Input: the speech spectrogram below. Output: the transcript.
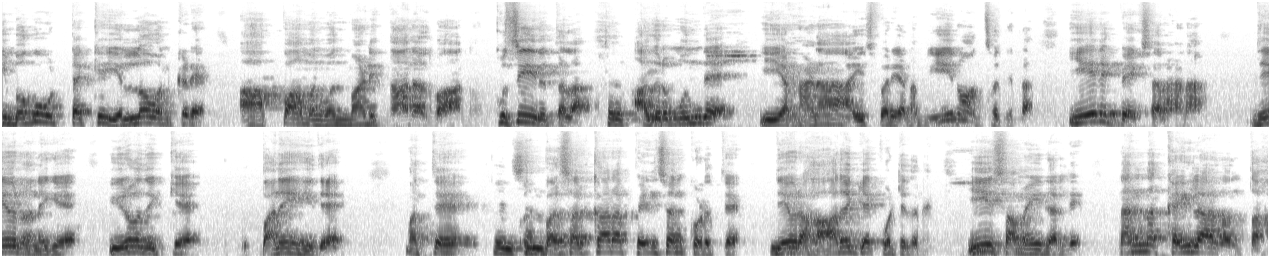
ಈ ಮಗು ಹುಟ್ಟಕ್ಕೆ ಎಲ್ಲೋ ಒಂದ್ ಕಡೆ ಆ ಅಪ್ಪ ಅಮ್ಮನ್ ಒಂದ್ ಮಾಡಿದ್ ನಾನಲ್ವಾ ಅನ್ನೋ ಖುಷಿ ಇರುತ್ತಲ್ಲ. ಅದ್ರ ಮುಂದೆ ಈ ಹಣ ಐಶ್ವರ್ಯ ನಮ್ಗೆ ಏನು ಅನ್ಸೋದಿಲ್ಲ. ಏನಕ್ಕೆ ಬೇಕು ಸರ್ ಹಣ? ದೇವ್ರು ನನಗೆ ಇರೋದಕ್ಕೆ ಮನೆ ಇದೆ. ಮತ್ತೆ ಸರ್ಕಾರ ಪೆನ್ಷನ್ ಕೊಡುತ್ತೆ. ದೇವರ ಆರೋಗ್ಯ ಕೊಟ್ಟಿದ್ದಾನೆ. ಈ ಸಮಯದಲ್ಲಿ ನನ್ನ ಕೈಲಾದಂತಹ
